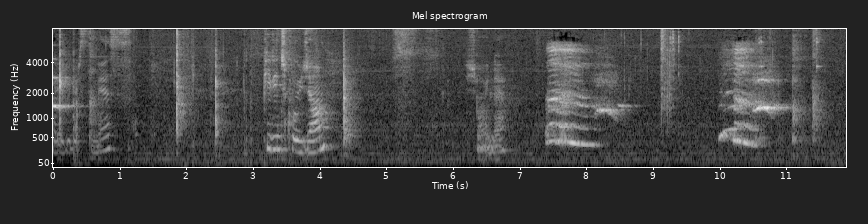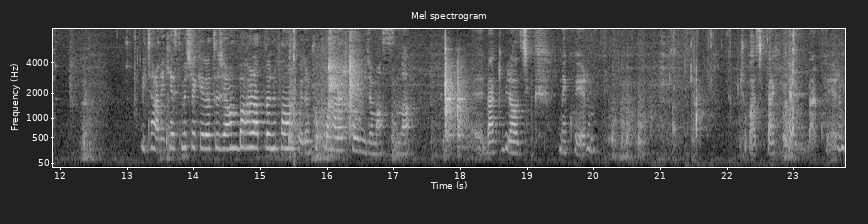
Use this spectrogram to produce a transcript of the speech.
koyabilirsiniz. Pirinç koyacağım. Şöyle. Bir tane kesme şeker atacağım. Baharatlarını falan koyacağım. Çok baharat koymayacağım aslında. Ee, belki birazcık ne koyarım? Çok azıcık belki karabiber koyarım.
